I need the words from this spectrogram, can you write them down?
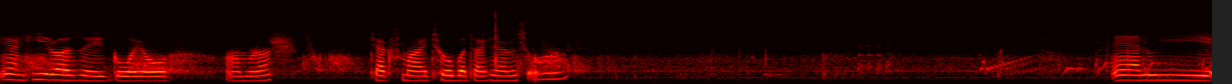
And he does a Goyle um, rush. Text my Toba Titanosaur. And we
